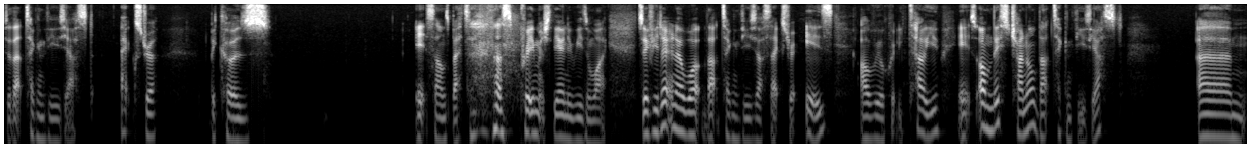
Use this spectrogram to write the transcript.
to that Tech Enthusiast Extra because it sounds better. That's pretty much the only reason why. So, if you don't know what that Tech Enthusiast Extra is, I'll real quickly tell you. It's on this channel, that Tech Enthusiast. Um,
